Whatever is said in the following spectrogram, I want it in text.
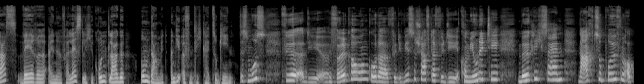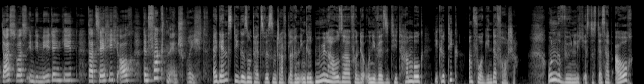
das wäre eine verlässliche Grundlage, um damit an die Öffentlichkeit zu gehen. Es muss für die Bevölkerung oder für die Wissenschaftler, für die Community möglich sein, nachzuprüfen, ob das, was in die Medien geht, tatsächlich auch den Fakten entspricht. Ergänzt die Gesundheitswissenschaftlerin Ingrid Mühlhauser von der Universität Hamburg die Kritik am Vorgehen der Forscher. Ungewöhnlich ist es deshalb auch,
